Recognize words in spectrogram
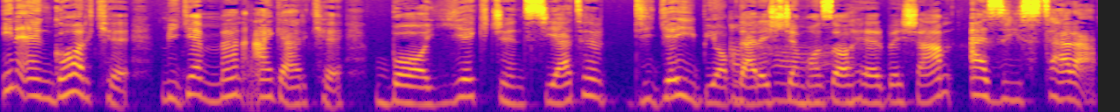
این انگار که میگه من اگر که با یک جنسیت دیگه ای بیام در اجتماع ظاهر بشم عزیزترم.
